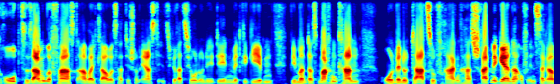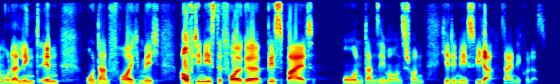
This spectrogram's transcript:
grob zusammengefasst, aber ich glaube, es hat dir schon erste Inspirationen und Ideen mitgegeben, wie man das machen kann. Und wenn du dazu Fragen hast, schreib mir gerne auf Instagram oder LinkedIn und dann freue ich mich auf die nächste Folge. Bis bald und dann sehen wir uns schon hier demnächst wieder. Dein Nikolas.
